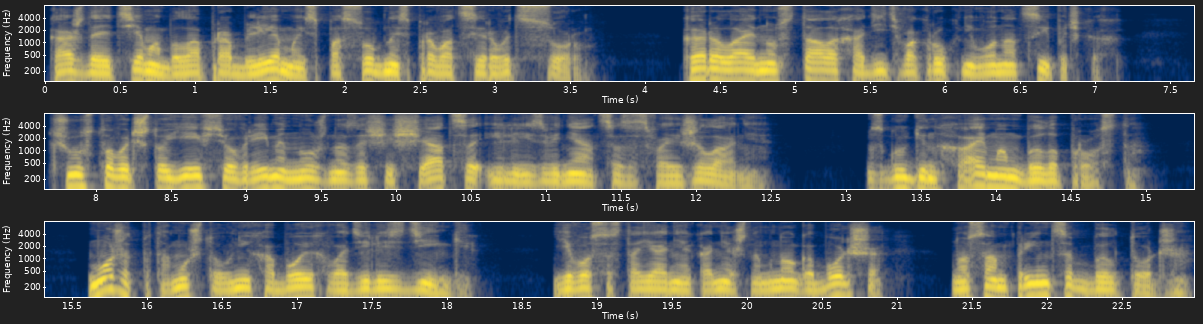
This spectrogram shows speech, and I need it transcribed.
Каждая тема была проблемой, способной спровоцировать ссору. Кэролайн устала ходить вокруг него на цыпочках чувствовать, что ей все время нужно защищаться или извиняться за свои желания. С Гугенхаймом было просто. Может, потому что у них обоих водились деньги. Его состояние, конечно, много больше, но сам принцип был тот же.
